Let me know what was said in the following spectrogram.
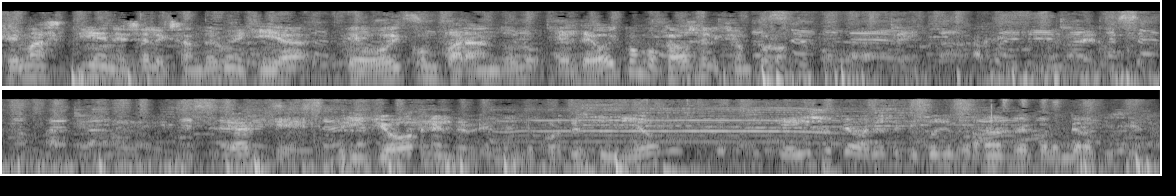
¿qué más tiene ese Alexander Mejía de hoy comparándolo? El de hoy convocado a Selección Colombia que brilló en el, en el deporte extinguido y que hizo que varios equipos importantes de Colombia lo quisieran.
